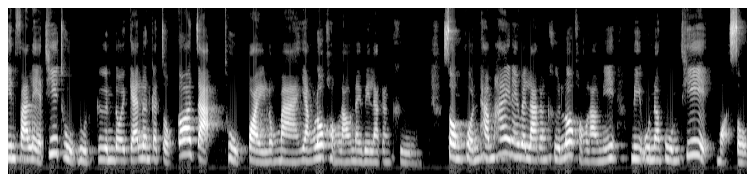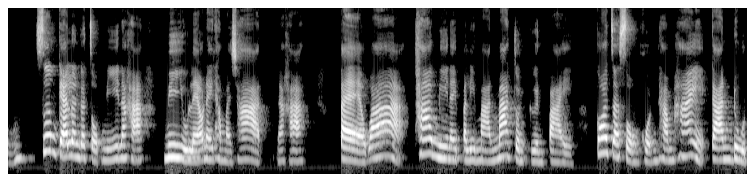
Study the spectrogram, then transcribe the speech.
อินฟราเรดที่ถูกดูดกลืนโดยแก๊สเรือนกระจกก็จะถูกปล่อยลงมายังโลกของเราในเวลากลางคืน ส่งผลทำให้ในเวลากลางคืนโลกของเรานี้ มีอุณหภูมิที่เหมาะสม ซึ่งแก๊สเรือนกระจกนี้นะคะ มีอยู่แล้วในธรรมชาตินะคะ แต่ว่าถ้ามีในปริมาณมากจนเกินไป ก็จะส่งผลทำให้การดูด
